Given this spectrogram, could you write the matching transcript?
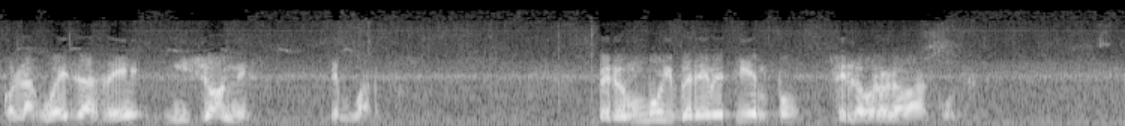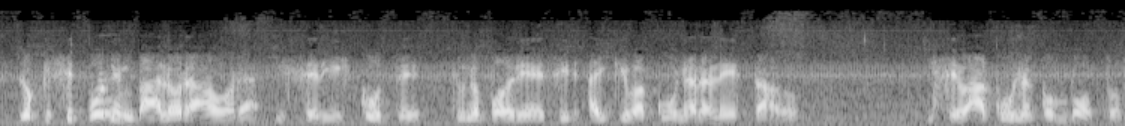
con las huellas de millones de muertos. Pero en muy breve tiempo se logró la vacuna. Lo que se pone en valor ahora y se discute, que uno podría decir hay que vacunar al Estado, y se vacuna con votos,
